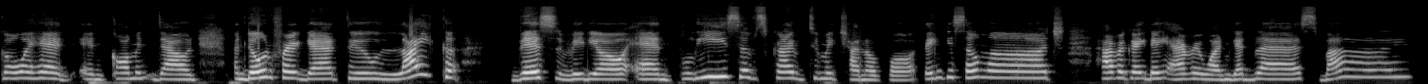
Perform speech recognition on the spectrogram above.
Go ahead and comment down. And don't forget to like this video and please subscribe to my channel po. Thank you so much. Have a great day everyone. God bless. Bye.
